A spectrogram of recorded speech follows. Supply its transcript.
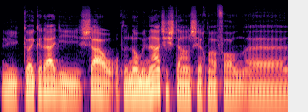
Die kwekerij die zou op de nominatie staan zeg maar, van, eh,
